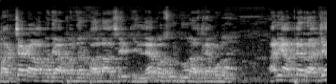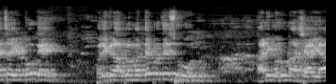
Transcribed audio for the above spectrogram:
मागच्या काळामध्ये आपण जर पाहिला असेल जिल्ह्यापासून दूर असल्यामुळं. आणि आपल्या राज्याचं हे टोक आहे. पलीकडं आपलं मध्य प्रदेश सुरू होतो. आणि म्हणून अशा या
